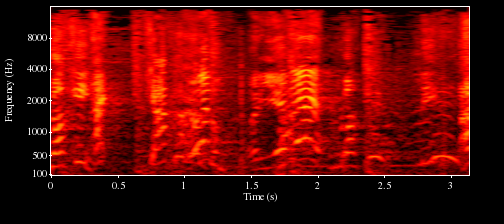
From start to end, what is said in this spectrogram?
रॉकी क्या कर रहे हो तुम? और ये रॉकी प्लीज़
